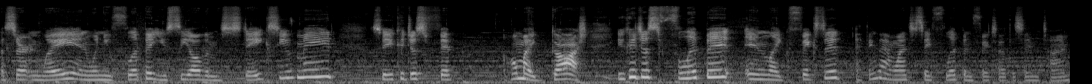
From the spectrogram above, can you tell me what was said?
a certain way and when you flip it you see all the mistakes you've made. So you could just flip oh my gosh you could just flip it and like fix it. I think i wanted to say flip and fix at the same time.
